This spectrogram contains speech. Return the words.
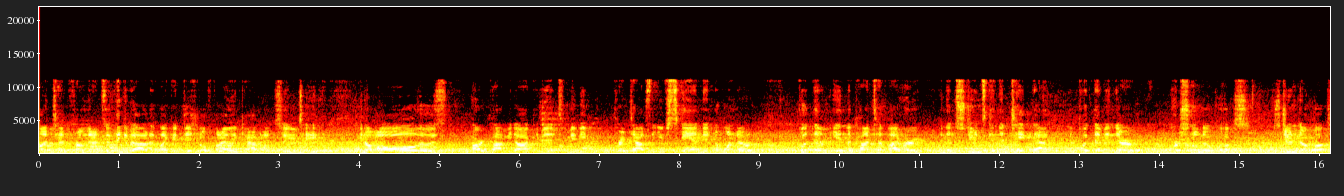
content from that. So think about it like a digital filing cabinet. So you take, you know, all those hard copy documents, maybe printouts that you've scanned into OneNote, put them in the content library, and then students can then take that and put them in their personal notebooks, student notebooks,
